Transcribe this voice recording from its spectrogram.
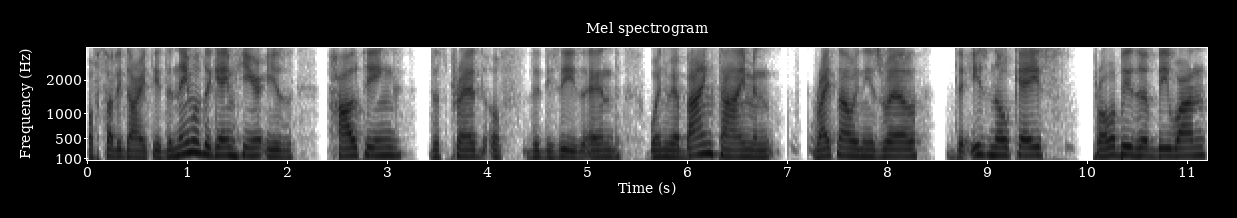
of solidarity. The name of the game here is halting the spread of the disease. And when we are buying time, and right now in Israel there is no case, probably there'll be one,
